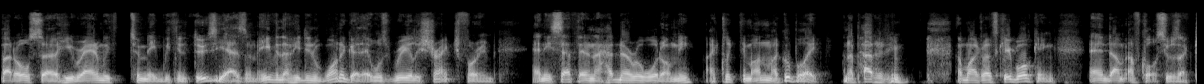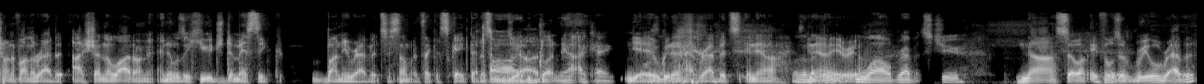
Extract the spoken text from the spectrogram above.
But also, he ran with to me with enthusiasm, even though he didn't want to go there. It was really strange for him. And he sat there, and I had no reward on me. I clicked him on. I'm like, "Good boy," and I patted him. I'm like, "Let's keep walking." And um, of course, he was like trying to find the rabbit. I shone a light on it, and it was a huge domestic bunny rabbits or something it's like escaped out of Oh, someone's had yard. gotten out. Okay. Yeah, Wasn't- we don't have rabbits in our in our area. wild rabbit stew. Nah, so if it was a real rabbit,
